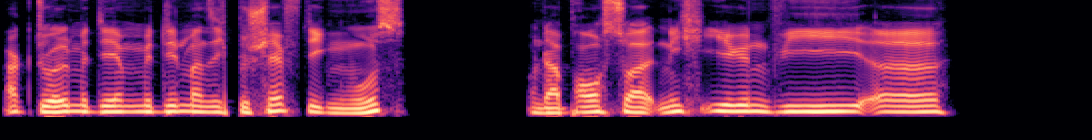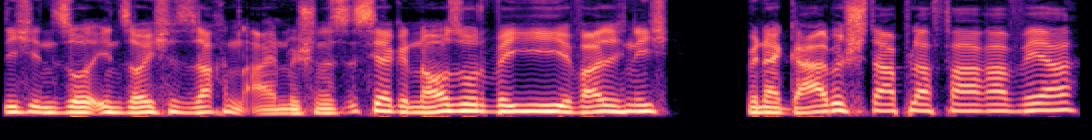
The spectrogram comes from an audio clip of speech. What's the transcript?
aktuell, mit, dem, mit denen man sich beschäftigen muss. Und da brauchst du halt nicht irgendwie äh, dich in, so, in solche Sachen einmischen. Es ist ja genauso wie, weiß ich nicht, wenn er Gabelstaplerfahrer wäre,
